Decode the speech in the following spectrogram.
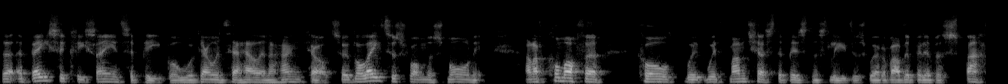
that are basically saying to people, we're going to hell in a handcart. So the latest one this morning, and I've come off a call with, with Manchester business leaders where I've had a bit of a spat.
